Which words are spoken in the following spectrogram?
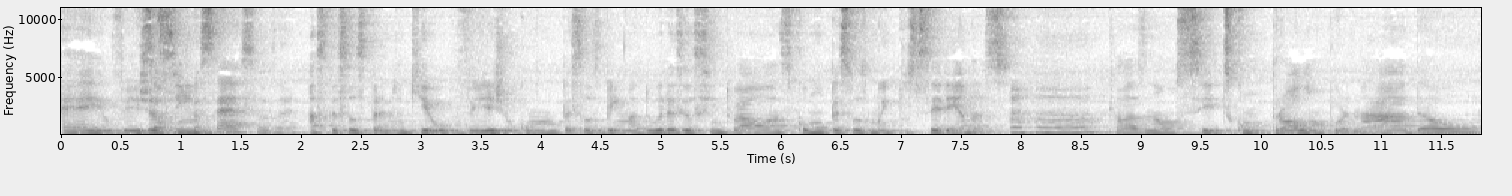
É, eu E vejo são assim. processos, né? as pessoas para mim que eu vejo como pessoas bem maduras, eu sinto elas como pessoas muito serenas, Aham. que elas não se descontrolam por nada ou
